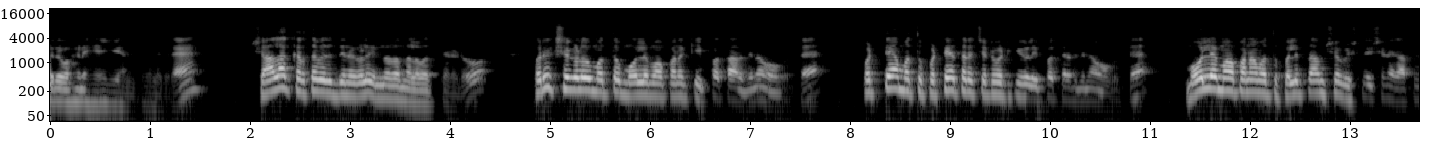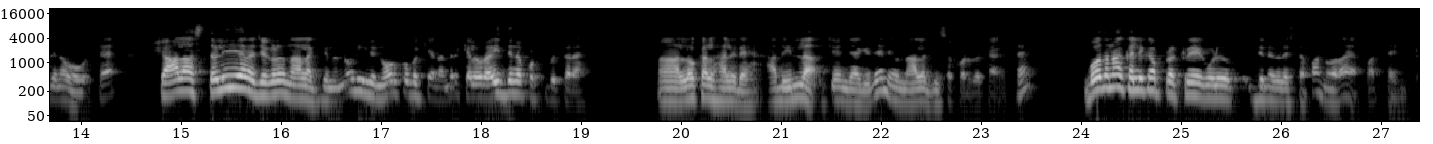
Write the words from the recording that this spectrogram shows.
ನಿರ್ವಹಣೆ ಹೇಗೆ ಅಂತ ಹೇಳಿದರೆ, ಶಾಲಾ ಕರ್ತವ್ಯದ ದಿನಗಳು ಇನ್ನೂರ ನಲವತ್ತೆರಡು, ಪರೀಕ್ಷೆಗಳು ಮತ್ತು ಮೌಲ್ಯಮಾಪನಕ್ಕೆ ಇಪ್ಪತ್ತಾರು ದಿನ ಹೋಗುತ್ತೆ. ಪಠ್ಯ ಮತ್ತು ಪಠ್ಯೇತರ ಚಟುವಟಿಕೆಗಳು ಇಪ್ಪತ್ತೆರಡು ದಿನ ಹೋಗುತ್ತೆ. ಮೌಲ್ಯಮಾಪನ ಮತ್ತು ಫಲಿತಾಂಶ ವಿಶ್ಲೇಷಣೆಗೆ ಹತ್ತು ದಿನ ಹೋಗುತ್ತೆ. ಶಾಲಾ ಸ್ಥಳೀಯ ರಜೆಗಳು ನಾಲ್ಕು ದಿನ. ನೋಡಿ, ಇಲ್ಲಿ ನೋಡ್ಕೋಬೇಕೇನಂದ್ರೆ ಕೆಲವರು ಐದು ದಿನ ಕೊಟ್ಬಿಡ್ತಾರೆ. ಲೋಕಲ್ ಹಾಲಿಡೇ ಅದು ಇಲ್ಲ ಚೇಂಜ್ ಆಗಿದೆ, ನೀವು ನಾಲ್ಕು ದಿವಸ ಕೊಡಬೇಕಾಗುತ್ತೆ. ಬೋಧನಾ ಕಲಿಕಾ ಪ್ರಕ್ರಿಯೆಗಳು ದಿನಗಳು ಎಷ್ಟಪ್ಪ? ನೂರ ಎಪ್ಪತ್ತೆಂಟು.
